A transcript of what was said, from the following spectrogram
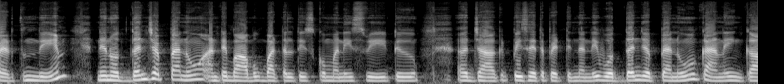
పెడుతుంది. నేను వద్దని చెప్పాను. అంటే బాబుకు బట్టలు తీసుకోమని స్వీట్ జాకెట్ పీస్ అయితే పెట్టిందండి. వద్దని చెప్పాను. కానీ ఇంకా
